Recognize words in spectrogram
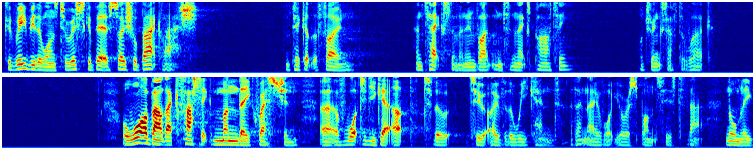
Could we be the ones to risk a bit of social backlash and pick up the phone and text them and invite them to the next party or drinks after work? Or what about that classic Monday question uh, of what did you get up to, the, to over the weekend? I don't know what your response is to that. Normally,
